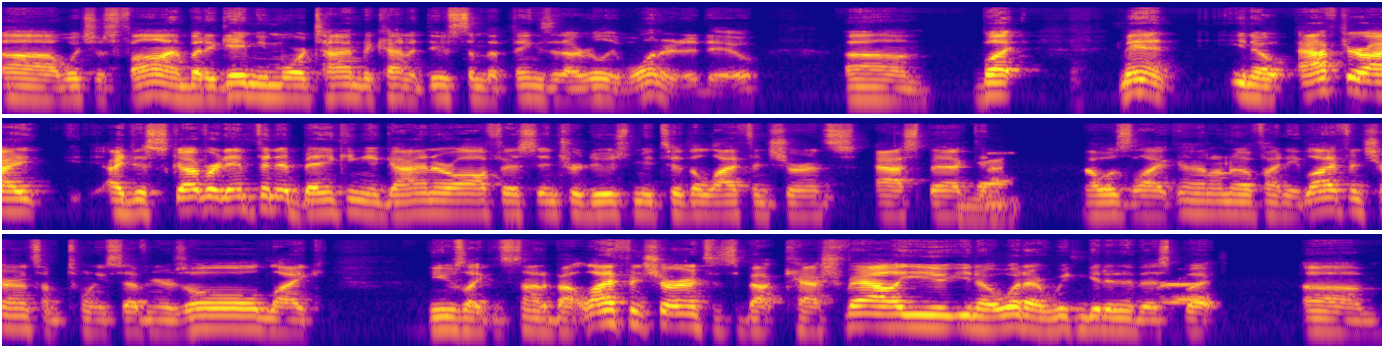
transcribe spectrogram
uh, which was fine. But it gave me more time to kind of do some of the things that I really wanted to do. Um, but man, you know, after I I discovered infinite banking, a guy in our office introduced me to the life insurance aspect, and I was like, I don't know if I need life insurance. I'm 27 years old, like he was like, it's not about life insurance, it's about cash value, you know, whatever. We can get into this, right. but um,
